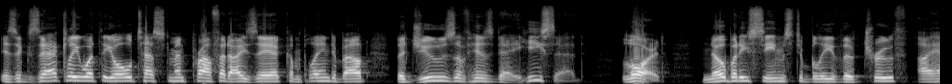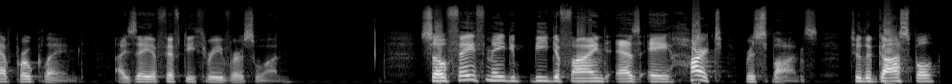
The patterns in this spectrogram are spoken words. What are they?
is exactly what the Old Testament prophet Isaiah complained about the Jews of his day. He said, Lord, nobody seems to believe the truth I have proclaimed. Isaiah 53, verse 1. So faith may be defined as a heart response to the gospel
